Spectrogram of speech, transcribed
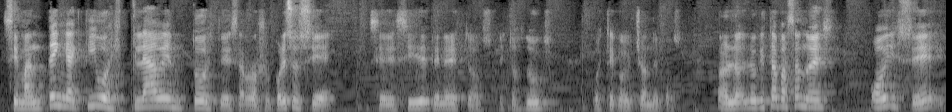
se mantenga activo es clave en todo este desarrollo. Por eso se, decide tener estos, estos ducts o este colchón de pozo. Bueno, lo, que está pasando es, hoy se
